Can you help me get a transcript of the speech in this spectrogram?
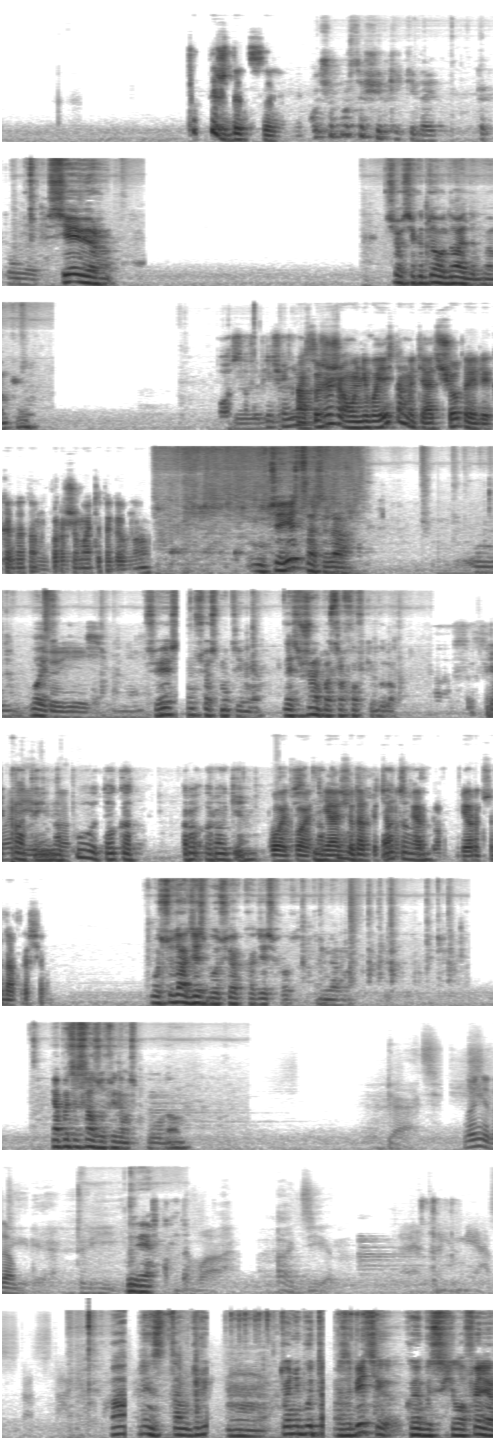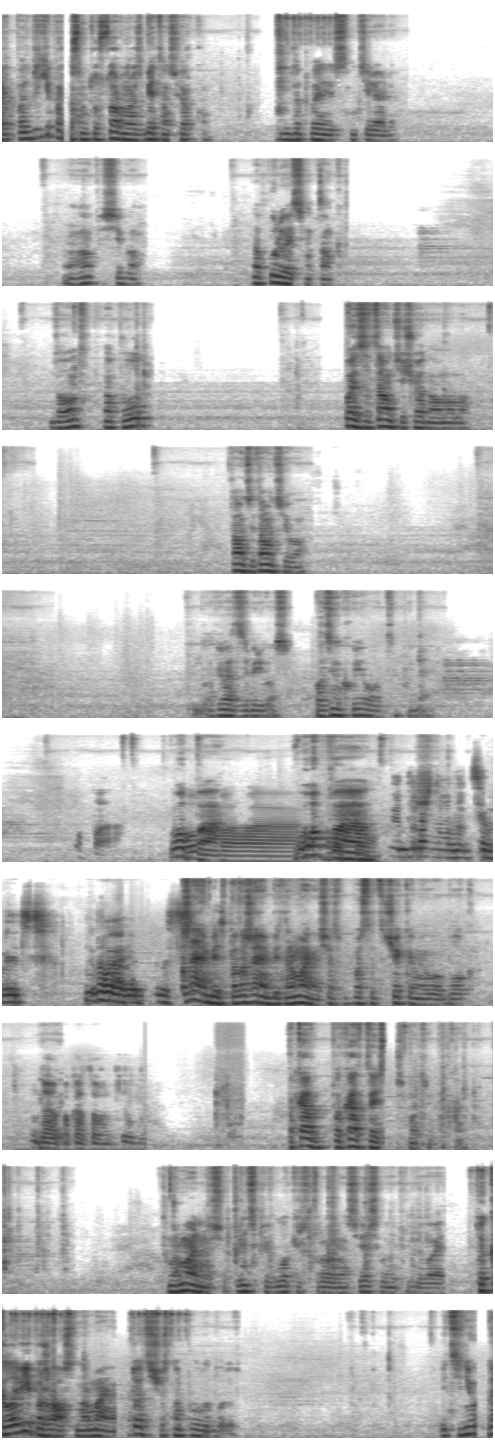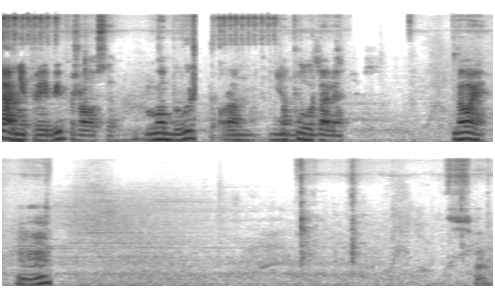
Да ты ж ДЦ. Лучше просто щитки кидай, как ты умеешь. Север. Все, все готовы, давай добавим пул. А слышишь, а у него есть там эти отсчеты или когда там прожимать это говно? У тебя есть, кстати, да? Ой, Все есть. все есть? Ну все, смотри мне. Если что, на страховке буду. Хрипатый на пул, только ро- роги. Войт, На я сюда притяну сверху. Бьерн сюда просил. Вот сюда, здесь будет сверка, здесь вот, примерно. Я пойти сразу фридом с пулу дам. Ну не дам. Две. Один. А, блин, там М, Кто-нибудь там разбейте, какой-нибудь с хилов Эллер, подбеги, пожалуйста, на ту сторону, разбей там сверху. ДПС не теряли. Ага, спасибо. Напуливайте на танк. Донт, на пул. Ой, затаунти еще одного моба. Таунти, таунти его. Ребята, забери вас. Паладин хуёво, это хуйня. Опа. Опа! Опа! Это что блядь. Давай. Продолжаем бить, продолжаем бить, нормально. Сейчас мы просто чекаем его блок. Да, пока таунтил. Пока, пока тест смотрим пока. Нормально все. В принципе, блокер второй у нас есть, его не пробивает. Только лови, пожалуйста, нормально. А то сейчас на пулы будут. И теневой удар не проеби, пожалуйста. Мобы выше, аккуратно. Не, на ну, пулы дали. Давай. Угу. Все.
